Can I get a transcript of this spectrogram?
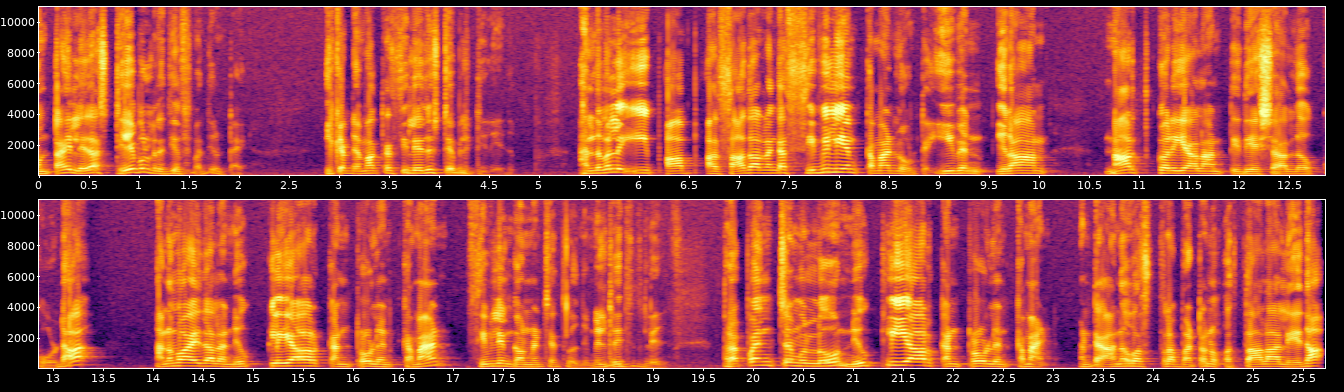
ఉంటాయి లేదా స్టేబుల్ రెజ్యూమ్స్ మధ్య ఉంటాయి. ఇక్కడ డెమోక్రసీ లేదు స్టెబిలిటీ లేదు. అందువల్ల ఈ సాధారణంగా సివిలియన్ కమాండ్లో ఉంటాయి. ఈవెన్ ఇరాన్ నార్త్ కొరియా లాంటి దేశాల్లో కూడా అణ్వాయుధాల nuclear control and command civilian government చేతిలో ఉంది. మిలిటరీ చేతిలో లేదు. ప్రపంచంలో న్యూక్లియర్ కంట్రోల్ అండ్ కమాండ్ అంటే అణువస్త్ర బటన్ ఒత్తాలా లేదా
